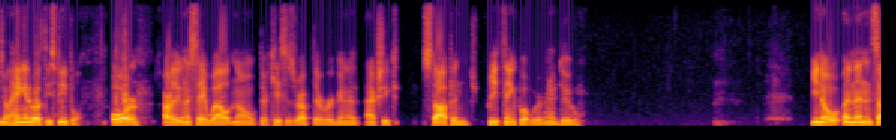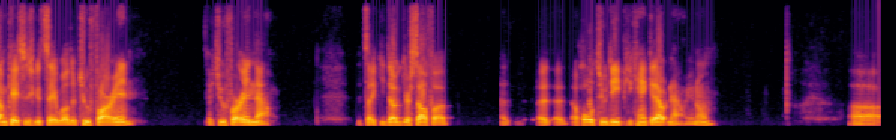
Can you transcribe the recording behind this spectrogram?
you know, hanging about these people, or are they going to say, well, no, their cases are up there. We're going to actually stop and rethink what we're going to do? You know, and then in some cases, you could say, well, they're too far in. They're too far in now. It's like you dug yourself up a, a, a hole too deep. You can't get out now, you know? Uh,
